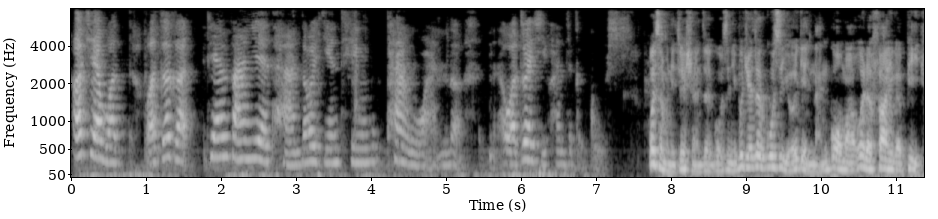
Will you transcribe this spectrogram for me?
而且我我这个《天方夜谭》都已经听看完了，我最喜欢这个故事。为什么你最喜欢这个故事？你不觉得这个故事有一点难过吗？为了放一个屁，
